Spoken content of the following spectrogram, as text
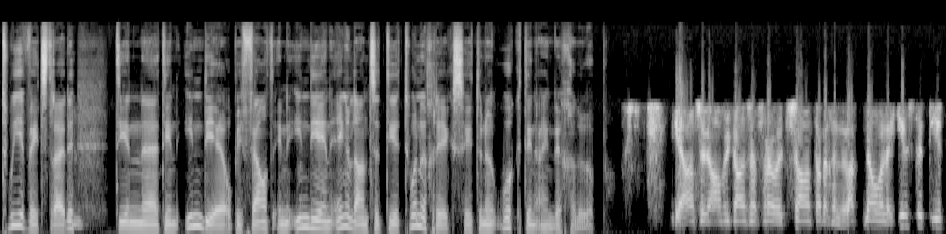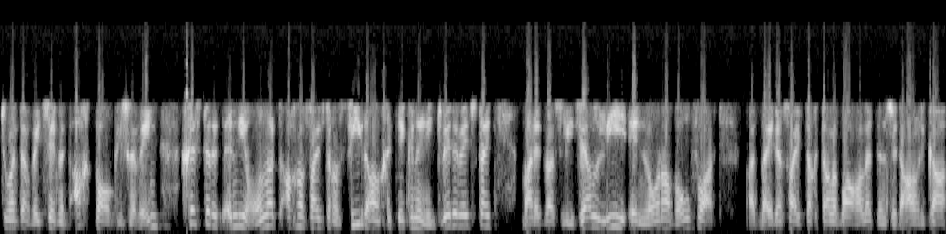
twee wedstryde teen uh, teen Indië op die veld en Indië en Engeland se T20 reeks het toe nou ook ten einde geloop. Ja, Suid-Afrikaanse vrou het Saterdag in Lucknow hulle eerste T20 wedstryd met 8 paaltjies gewen. Gister het Indië 158-4 aangeteken in die tweede wedstryd, maar dit was Lizel Lee en Laura Wolfhard wat beide 50 talle behaal het in Suid-Afrika.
